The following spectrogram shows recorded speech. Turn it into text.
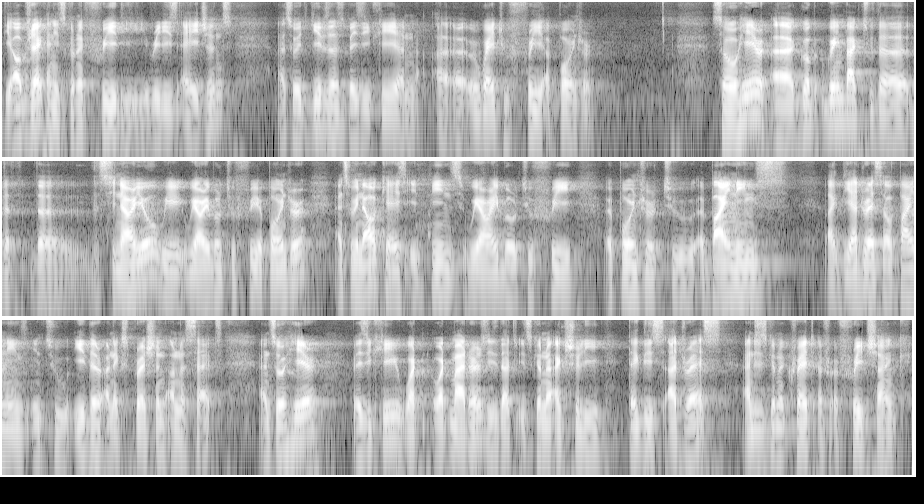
the object, and it's going to free the release agent. Uh, so it gives us basically an, a, a, way to free a pointer. So here, uh, go, going back to the, the, the, the, scenario, we, we are able to free a pointer. And so in our case, it means we are able to free a pointer to bindings, like the address of bindings into either an expression on a set. And so here, basically what, what matters is that it's going to actually take this address and it's going to create a, a free chunk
